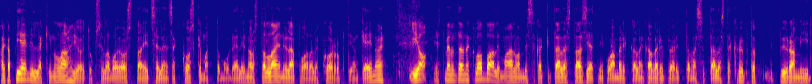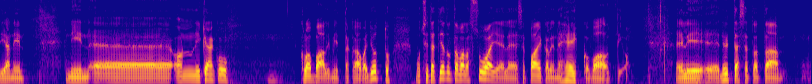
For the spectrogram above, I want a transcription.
aika pienilläkin lahjoituksilla voi ostaa itsellensä koskemattomuuden, eli nostaa lain yläpuolelle korruption keinoin. Joo. Ja sitten meillä on tämmöinen globaali maailma, missä kaikki tällaiset asiat, niin kuin amerikkalainen kaveri pyörittämässä tällaista kryptopyramidia, niin, niin äh, on ikään kuin globaali mittakaava juttu, mutta sitä tietyllä tavalla suojelee se paikallinen heikko valtio. Eli eh, nyt tässä tota, eh,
